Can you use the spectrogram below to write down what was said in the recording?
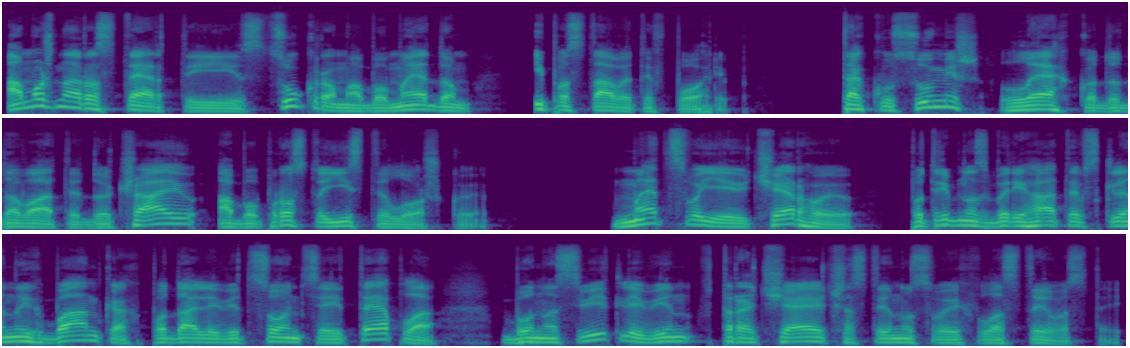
а можна розтерти її з цукром або медом і поставити в погріб. Таку суміш легко додавати до чаю або просто їсти ложкою. Мед своєю чергою потрібно зберігати в скляних банках подалі від сонця і тепла, бо на світлі він втрачає частину своїх властивостей.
